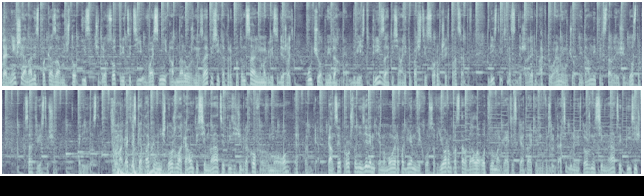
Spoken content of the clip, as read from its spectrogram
Дальнейший анализ показал, что из 438 обнаруженных записей, которые потенциально могли содержать учетные данные, 203 записи, а это почти 46%, действительно содержали актуальные учетные данные, представляющие доступ к соответствующим реестрам. Вымогательская атака уничтожила аккаунты 17 тысяч игроков в МОО РПГ. В конце прошлой недели ММО РПГ of Yorm пострадала от вымогательской атаки. В результате были уничтожены 17 тысяч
